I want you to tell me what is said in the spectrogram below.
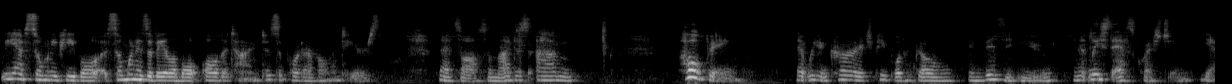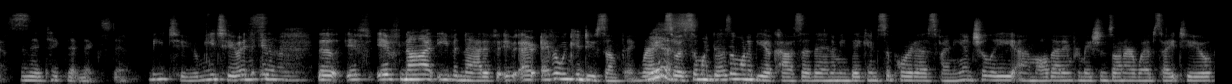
we have so many people. Someone is available all the time to support our volunteers. That's awesome. I just, I'm hoping that we encourage people to go and visit you and at least ask questions Yes. and then take that next step. Me too. Me too. And, and the if if not even that, if, if everyone can do something, right? Yes. So if someone doesn't want to be a CASA, then I mean they can support us financially. Um, all that information's on our website too.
